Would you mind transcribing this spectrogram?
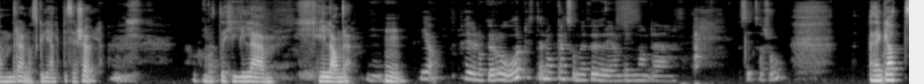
andre enn å skulle hjelpe seg sjøl. Mm. Og på en måte hile, hile andre. Mm. Mm. Ja. Har du noe råd til noen som har vært i en lignende situasjon? Jeg tenker at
